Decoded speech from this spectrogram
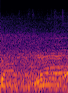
Yeah.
